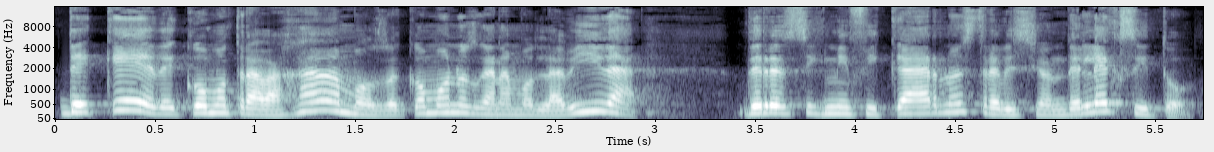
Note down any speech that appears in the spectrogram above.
¿De qué? De cómo trabajamos, de cómo nos ganamos la vida, de resignificar nuestra visión del éxito.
